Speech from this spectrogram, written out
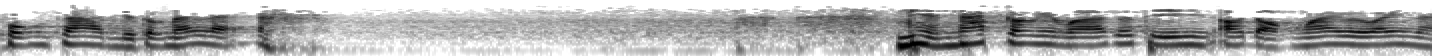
ฟุ้งซ่านอยู่ตรงนั้นแหละ เนี่ยนัดก็ไม่มาสักที เอาดอกไม้ไปไว้ไหน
